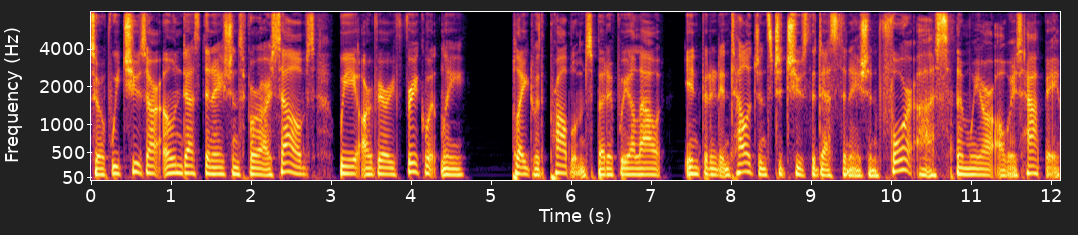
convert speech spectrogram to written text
So if we choose our own destinations for ourselves, we are very frequently plagued with problems. But if we allow infinite intelligence to choose the destination for us, then we are always happy.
